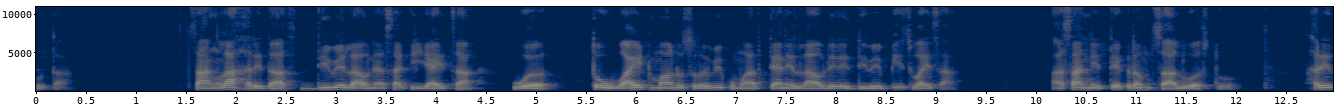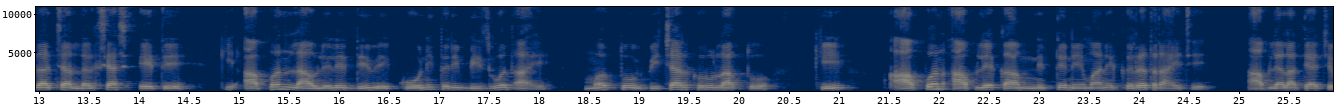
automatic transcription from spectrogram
होता. चांगला हरिदास दिवे लावण्यासाठी यायचा व तो वाईट माणूस रवी कुमार त्याने लावलेले दिवे भिजवायचा. असा नित्यक्रम चालू असतो. हरिदासच्या लक्षात येते की आपण लावलेले दिवे कोणीतरी भिजवत आहे. मग तो विचार करू लागतो की आपण आपले काम नित्य नेमाने करत राहायचे. आपल्याला त्याचे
